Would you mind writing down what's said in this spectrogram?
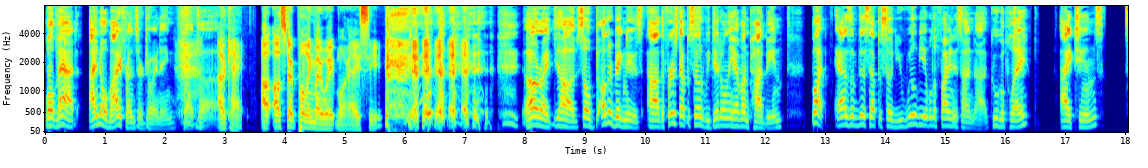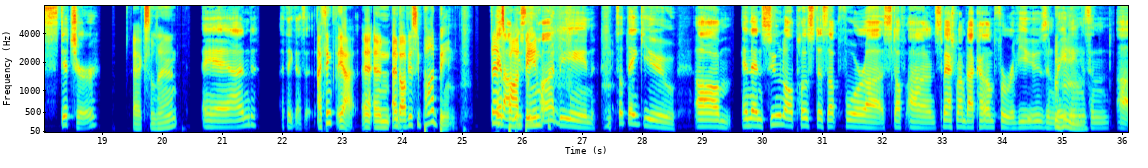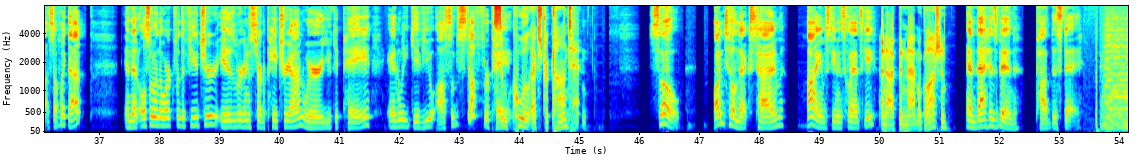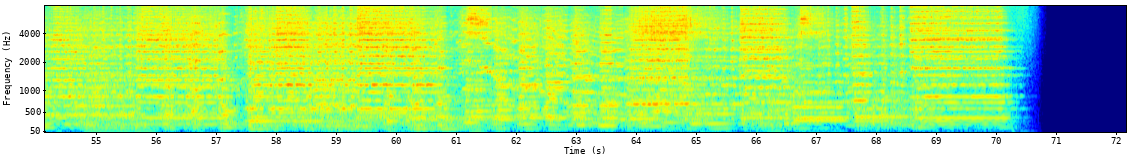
Well, Matt, I know my friends are joining, but uh, Okay. I'll, I'll start pulling my weight more, I see. all right. Uh, so, other big news. Uh, the first episode we did only have on Podbean, but as of this episode, you will be able to find us on uh, Google Play, iTunes, Stitcher, Excellent. and I think that's it. I think, yeah. a- And, and obviously Podbean. Thanks, and obviously Podbean. Podbean. so thank you. Um, and then soon I'll post us up for uh, stuff on smashbomb.com for reviews and Mhm. ratings and uh, stuff like that. And then also in the work for the future is we're going to start a Patreon where you could pay and we give you awesome stuff for paying. Some cool extra content. So until next time, I am Steven Sklansky, And I've been Matt McGlashan. and that has been Pod This Day.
